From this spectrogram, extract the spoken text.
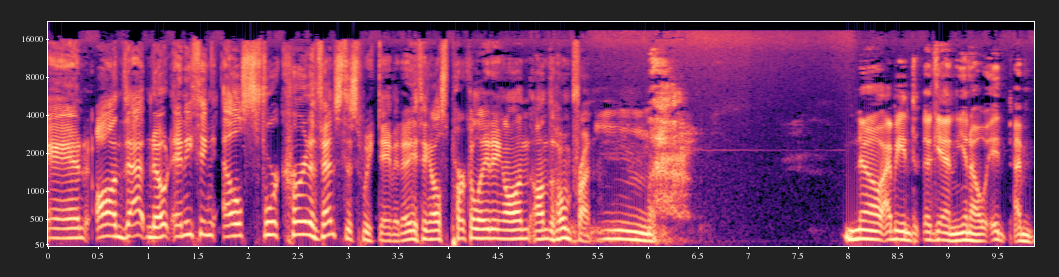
And on that note, anything else for current events this week, David? Anything else percolating on on the home front? Mm. No, I mean, again, you know, it, I'm,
